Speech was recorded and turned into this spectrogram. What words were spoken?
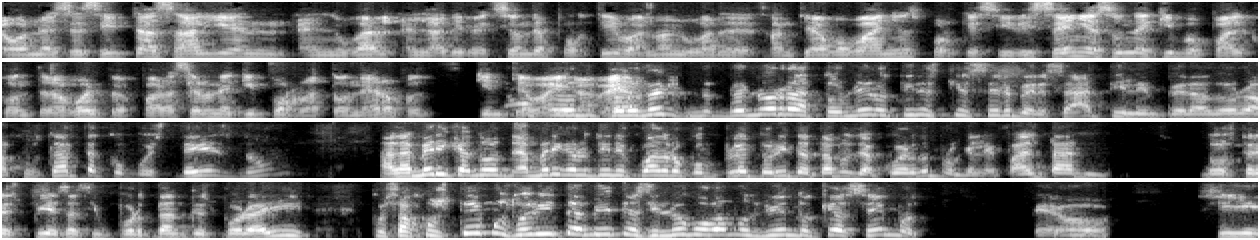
o necesitas alguien en lugar en la dirección deportiva, ¿no? En lugar de Santiago Baños, porque si diseñas un equipo para el contragolpe, para hacer un equipo ratonero, pues ¿quién te No, va a ir pero, a ver? pero pero no ratonero, tienes que ser versátil, emperador, ajustarte a como estés, ¿no? Al América no, América no tiene cuadro completo ahorita, estamos de acuerdo, porque le faltan dos, tres piezas importantes por ahí. Pues ajustemos ahorita mientras y luego vamos viendo qué hacemos. Pero si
